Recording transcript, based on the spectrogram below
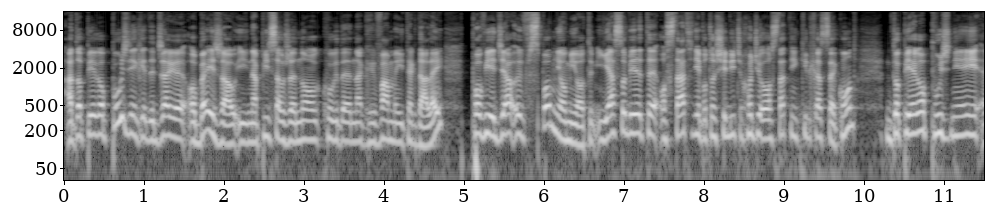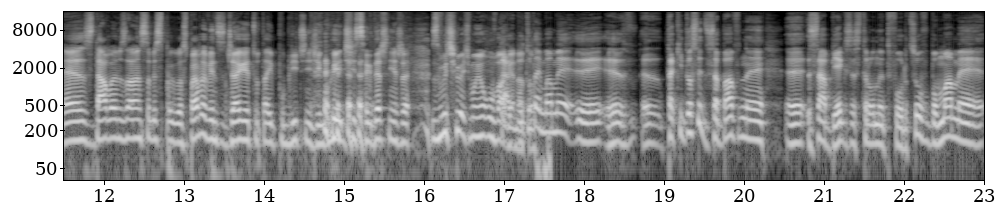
A dopiero później, kiedy Jerry obejrzał i napisał, że no kurde, nagrywamy i tak dalej, powiedział, wspomniał mi o tym i ja sobie te ostatnie, bo to się liczy, chodzi o ostatnie kilka sekund, dopiero później e, zdałem, zdałem sobie sprawę, więc Jerry tutaj publicznie dziękuję Ci serdecznie, że zwróciłeś moją uwagę tak, na bo to. tutaj mamy y, y, y, taki dosyć zabawny zabieg ze strony twórców, bo mamy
